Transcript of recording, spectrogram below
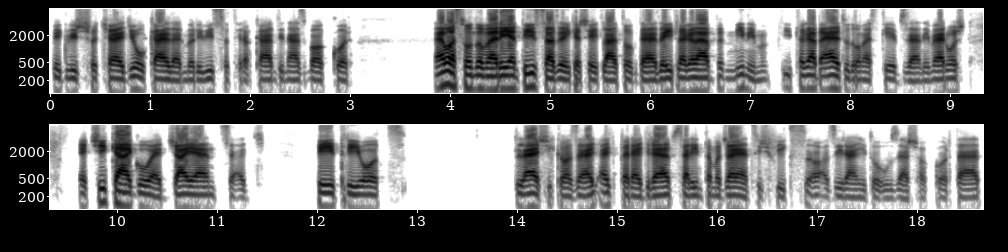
végülis, hogyha egy jó Kyler Murray visszatér a Cardinalsba, akkor nem azt mondom, mert ilyen 10% esélyt látok, de, de itt legalább minim, itt legalább el tudom ezt képzelni, mert most egy Chicago, egy Giants, egy Patriots leesik az egy, egy per egyre, szerintem a Giants is fix az irányító húzás akkor, tehát,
